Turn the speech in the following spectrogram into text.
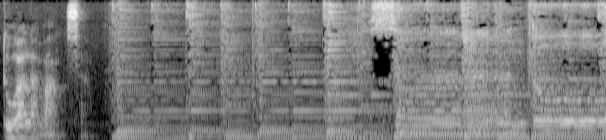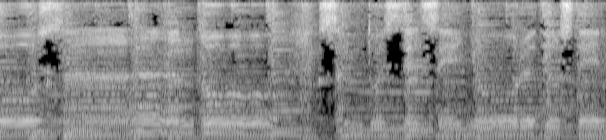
tu alabanza. Del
